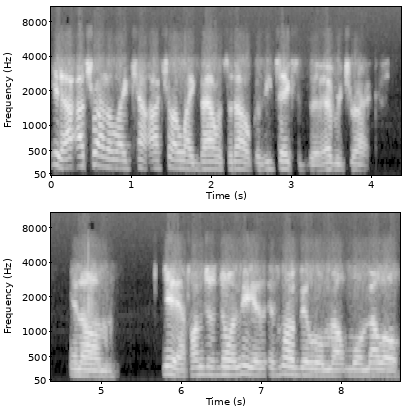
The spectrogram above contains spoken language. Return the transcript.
yeah, I, I try to like count, I try to like balance it out because he takes it to every track, and um, yeah, if I'm just doing me, it's gonna be a little mel- more mellow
